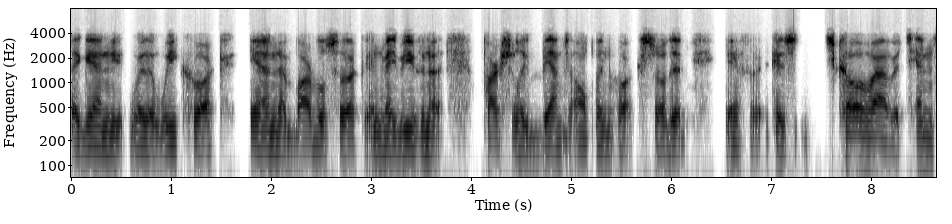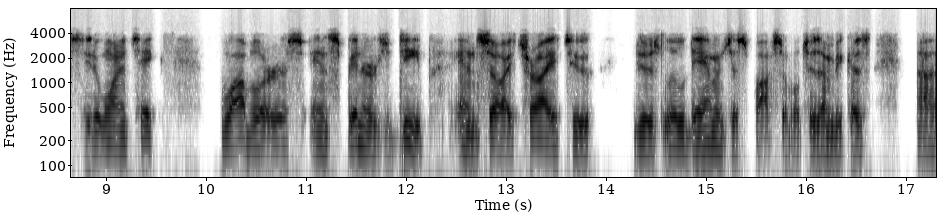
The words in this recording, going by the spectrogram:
again, with a weak hook and a barbless hook, and maybe even a partially bent open hook, so that if because coho have a tendency to want to take wobblers and spinners deep, and so I try to do as little damage as possible to them because uh,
